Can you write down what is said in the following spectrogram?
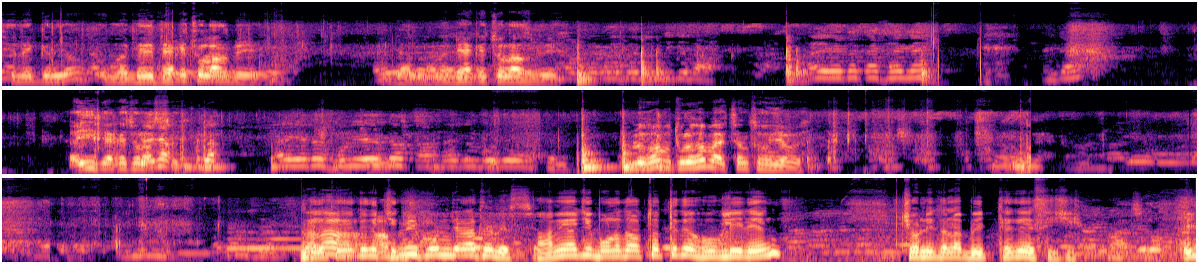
ছেলে গেলে যাও ব্যাগে চলে আসবে ব্যাগে চলে আসবে এই ব্যাগে চলে আসছে। তুলে ধরবো তুলে ধরবো এক চান্স হয়ে যাবে। দাদা আপনি কোন জায়গা থেকে এসছেন? আমি আছি বন দপ্তর থেকে হুগলি রেঞ্জ চণ্ডীতলা বিট থেকে এসেছি। এই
